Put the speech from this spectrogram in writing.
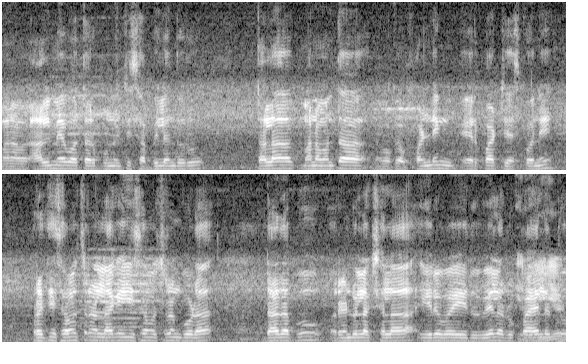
మన ఆల్మేవా తరపు నుంచి సభ్యులందరూ తలా మనమంతా ఒక ఫండింగ్ ఏర్పాటు చేసుకొని ప్రతి సంవత్సరం లాగే ఈ సంవత్సరం కూడా దాదాపు రెండు లక్షల ఇరవై ఐదు వేల రూపాయలతో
